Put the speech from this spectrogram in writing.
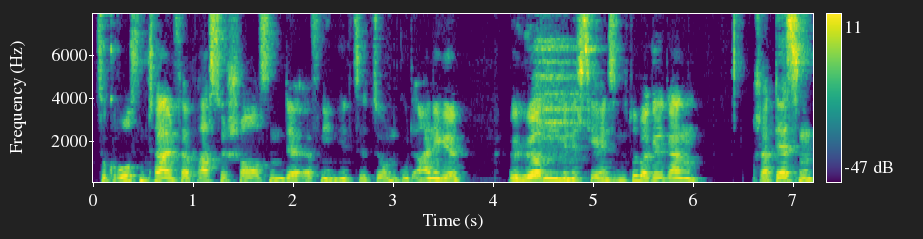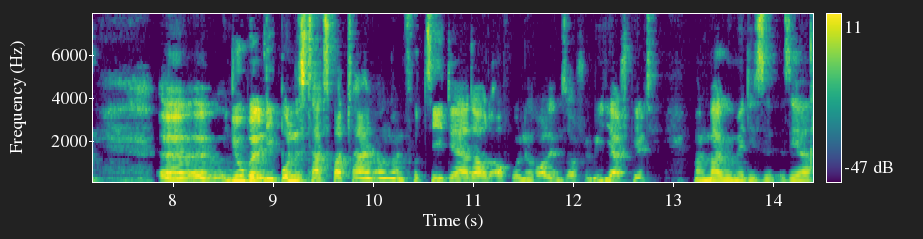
zu großen Teilen verpasste Chancen der öffentlichen Institutionen. Gut, einige Behörden, Ministerien sind drüber gegangen. Stattdessen äh, äh, jubeln die Bundestagsparteien irgendwann Fuzzi, der dort auch wohl eine Rolle in Social Media spielt. Man mag mir diese sehr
